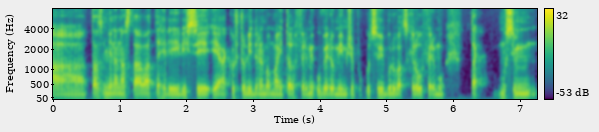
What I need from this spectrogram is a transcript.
A ta změna nastává tehdy, když si já jakožto lídr nebo majitel firmy uvědomím, že pokud si vybudovat skvělou firmu, tak musím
